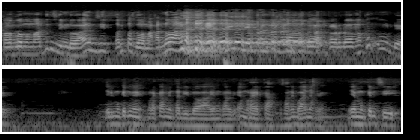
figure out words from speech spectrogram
Kalau gua sama Martin sering doain sih tapi pas doa makan doang. Iya, pas makan kalau doa, kalau doa makan udah. Jadi mungkin me- mereka minta didoain kali. Eh mereka kesannya banyak ya. Ya mungkin si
